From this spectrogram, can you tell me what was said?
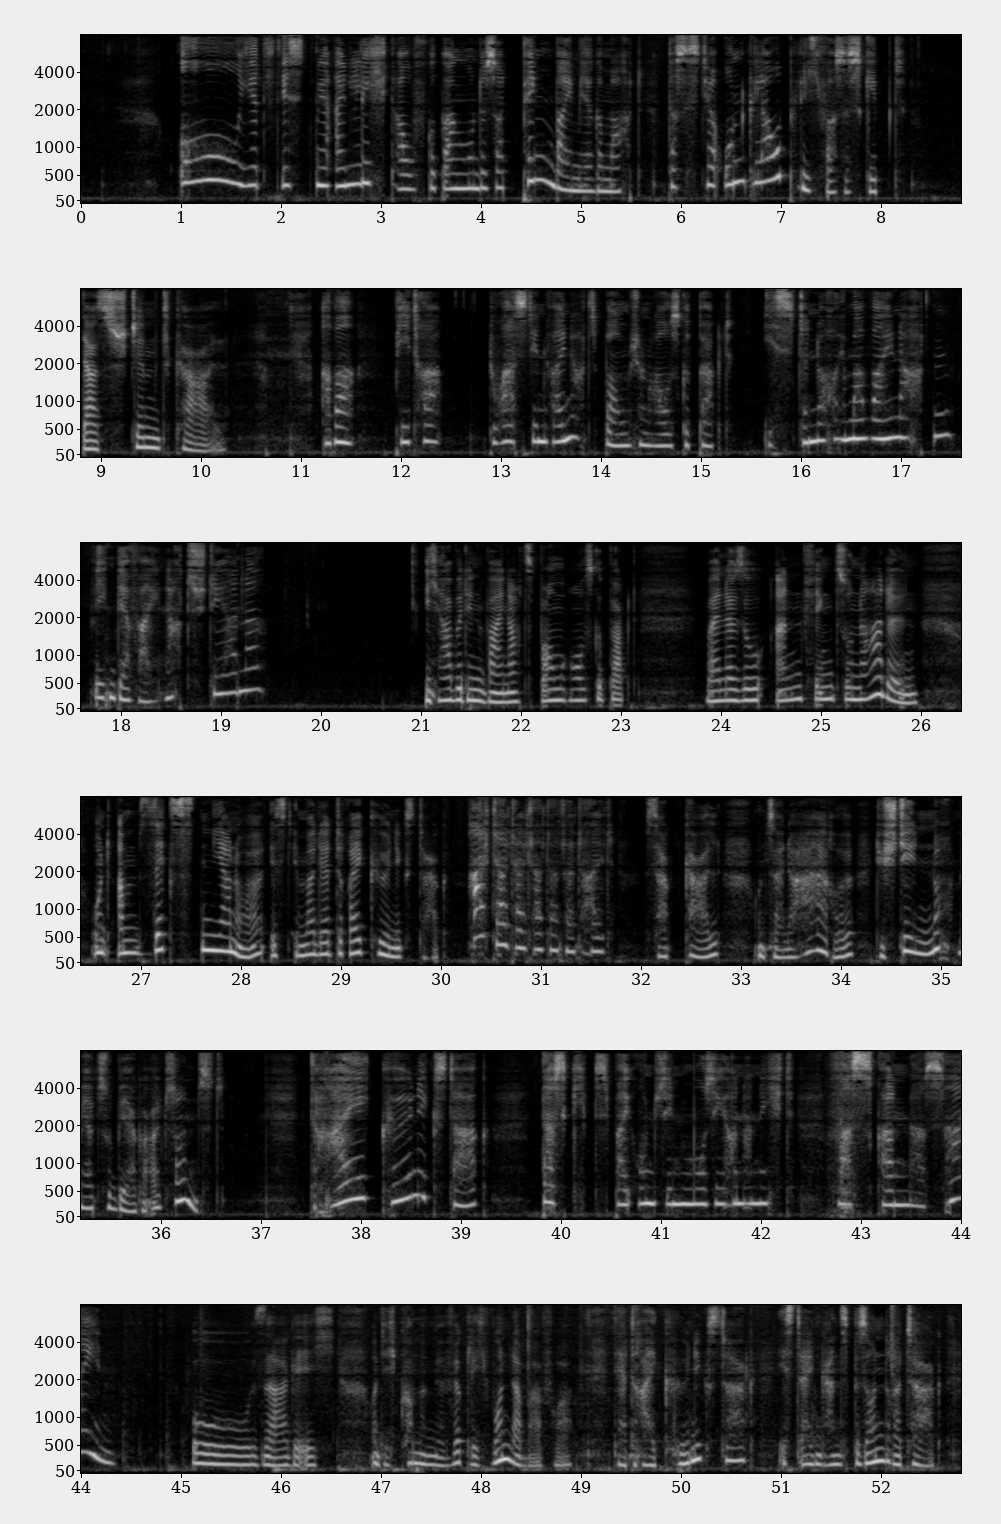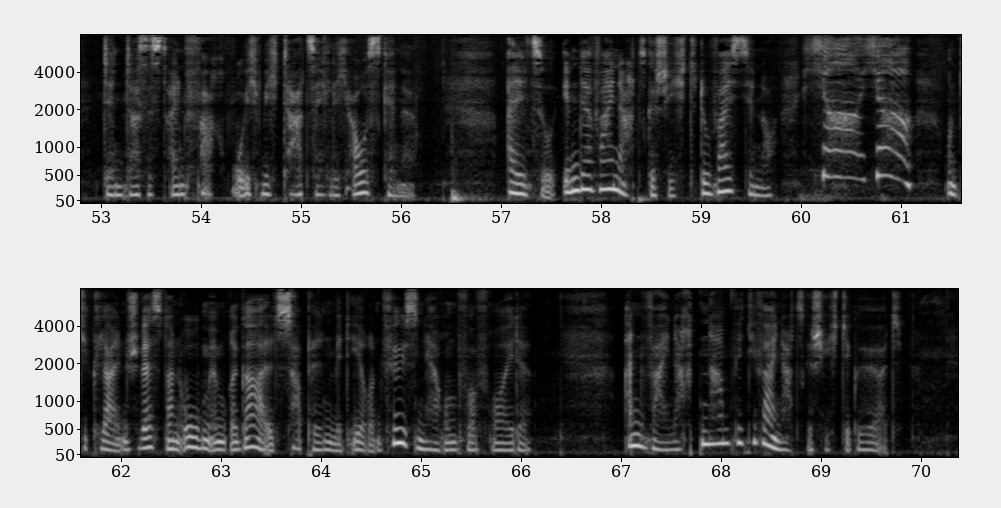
Oh, jetzt ist mir ein Licht aufgegangen und es hat Ping bei mir gemacht. Das ist ja unglaublich, was es gibt. Das stimmt, Karl. Aber Petra, du hast den Weihnachtsbaum schon rausgepackt. Ist denn noch immer Weihnachten wegen der Weihnachtssterne? Ich habe den Weihnachtsbaum rausgepackt, weil er so anfing zu nadeln. Und am 6. Januar ist immer der Dreikönigstag. Halt, halt, halt, halt, halt, halt, halt, sagt Karl, und seine Haare, die stehen noch mehr zu Berge als sonst. Dreikönigstag? Das gibt's bei uns in Mosiana nicht. Was kann das sein? Oh, sage ich, und ich komme mir wirklich wunderbar vor. Der Dreikönigstag ist ein ganz besonderer Tag, denn das ist ein Fach, wo ich mich tatsächlich auskenne. Also, in der Weihnachtsgeschichte, du weißt ja noch. Ja, ja. Und die kleinen Schwestern oben im Regal zappeln mit ihren Füßen herum vor Freude. An Weihnachten haben wir die Weihnachtsgeschichte gehört.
